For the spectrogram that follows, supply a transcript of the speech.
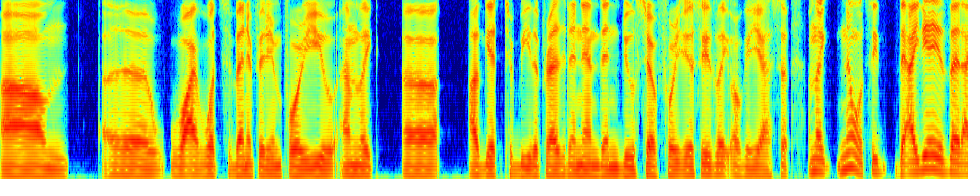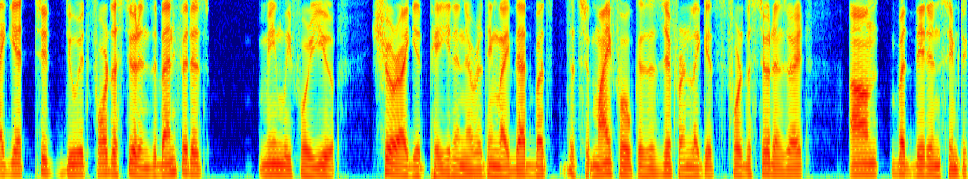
um uh why what's the benefit for you i'm like uh I'll get to be the president and then do stuff for you. So he's like, okay, yeah. So I'm like, no, see, the idea is that I get to do it for the students. The benefit is mainly for you. Sure, I get paid and everything like that, but that's my focus is different. Like it's for the students, right? Um, but they didn't seem to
